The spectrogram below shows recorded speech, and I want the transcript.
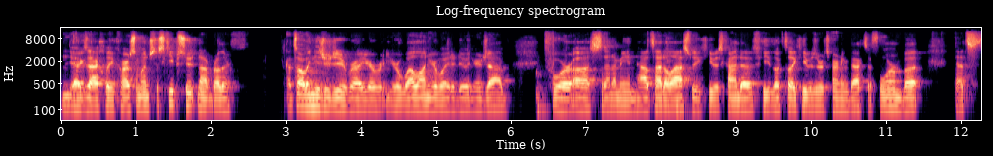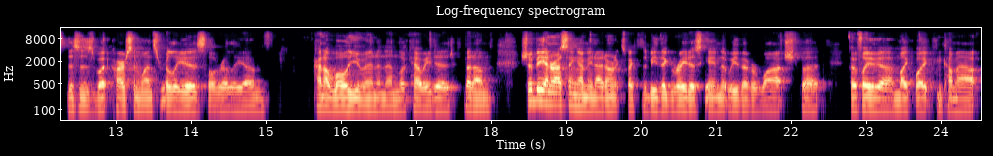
yeah, exactly. Carson Wentz, just keep suiting up, brother. That's all we need you to do, bro. You're you're well on your way to doing your job for us. And I mean, outside of last week, he was kind of he looked like he was returning back to form, but that's this is what Carson Wentz really is. He'll really um kind of lull you in and then look how he did. But um should be interesting. I mean, I don't expect it to be the greatest game that we've ever watched, but hopefully uh, Mike White can come out,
